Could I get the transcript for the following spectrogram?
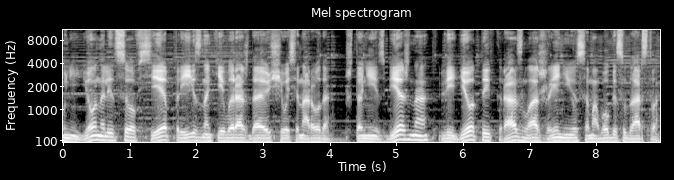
у нее на лицо все признаки вырождающегося народа, что неизбежно ведет и к разложению самого государства.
